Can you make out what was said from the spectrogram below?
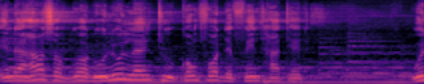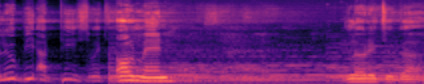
In the house of God, will you learn to comfort the faint hearted? Will you be at peace with all men? Glory to God.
